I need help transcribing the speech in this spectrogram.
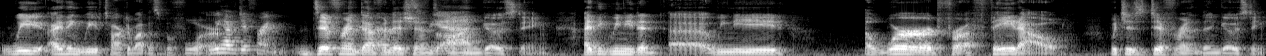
we I think we've talked about this before. We have different different definitions yeah. on ghosting. I think we need a uh, we need a word for a fade out, which is different than ghosting.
